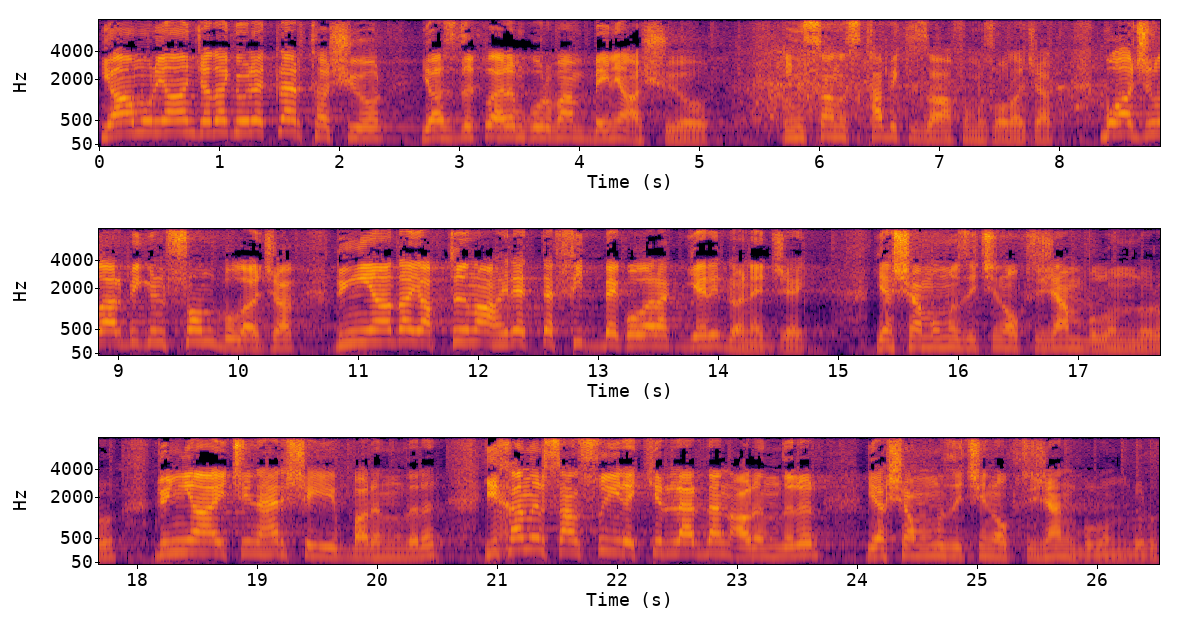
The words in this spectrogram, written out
Yağmur yağınca da göletler taşıyor. Yazdıklarım kurban beni aşıyor. İnsanız tabii ki zaafımız olacak. Bu acılar bir gün son bulacak. Dünyada yaptığın ahirette feedback olarak geri dönecek. Yaşamımız için oksijen bulundurur. Dünya için her şeyi barındırır. Yıkanırsan su ile kirlerden arındırır. Yaşamımız için oksijen bulundurur.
